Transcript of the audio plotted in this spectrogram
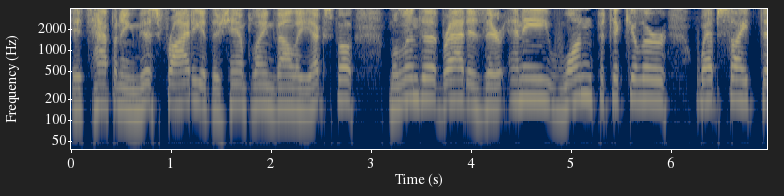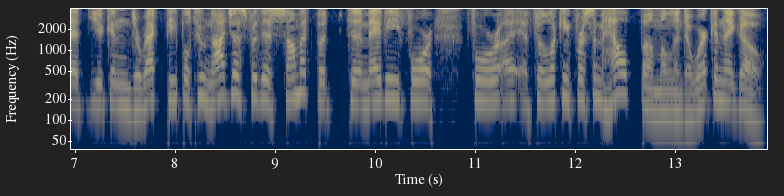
It's happening this Friday at the Champlain Valley Expo. Melinda, Brad, is there any one particular website that you can direct people to, not just for this summit, but uh, maybe for, for, uh, if they're looking for some help, uh, Melinda, where can they go?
